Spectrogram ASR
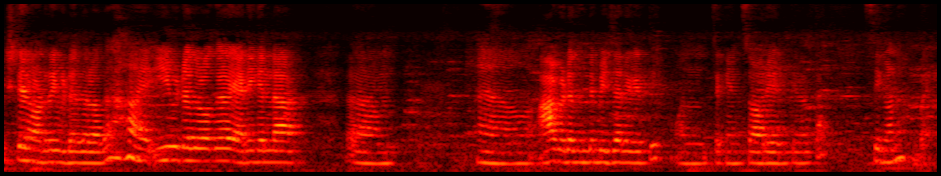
ಇಷ್ಟೇ ನೋಡ್ರಿ ವಿಡಿಯೋದೊಳಗೆ. ಈ ವಿಡಿಯೋದೊಳಗೆ ಯಾರಿಗೆಲ್ಲ ಆ ವಿಡಿಯೋದಿಂದ ಬೇಜಾರಾಗೈತಿ, ಒಂದು ಸೆಕೆಂಡ್ ಸಾರಿ ಅಂತ ಹೇಳ್ತಾ ಸಿಗೋಣ. ಬಾಯ್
